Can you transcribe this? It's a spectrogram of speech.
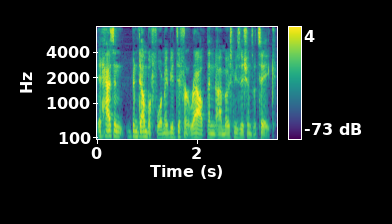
it hasn't been done before maybe a different route than uh, most musicians would take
